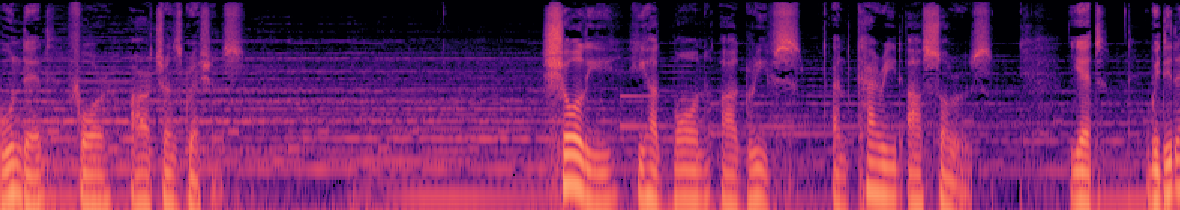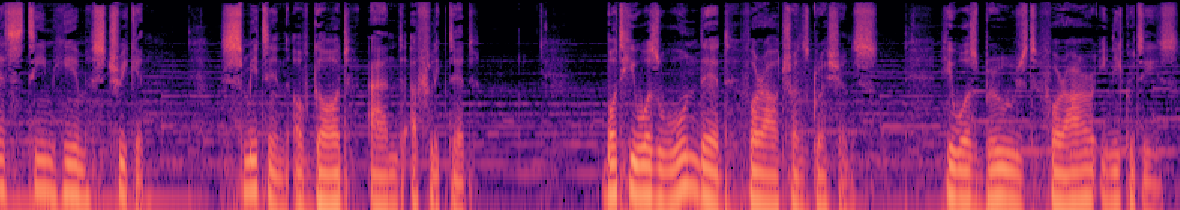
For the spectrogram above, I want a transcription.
Wounded for our transgressions. Surely he had borne our griefs and carried our sorrows. Yet we did esteem him stricken, smitten of God, and afflicted. But he was wounded for our transgressions, he was bruised for our iniquities.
